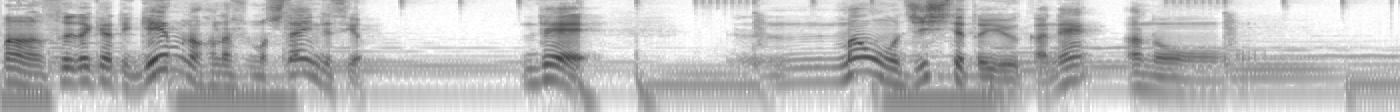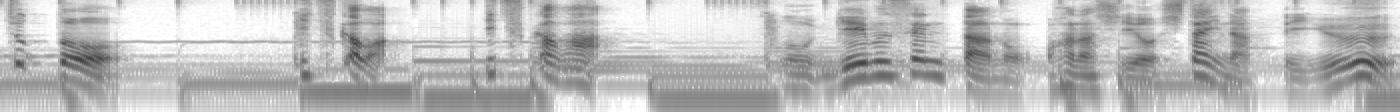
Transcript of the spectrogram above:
まあ、それだけあってゲームの話もしたいんですよ。で、満を持してというかね、あのー、ちょっと、いつかは、いつかは、そのゲームセンターのお話をしたいなっていう、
